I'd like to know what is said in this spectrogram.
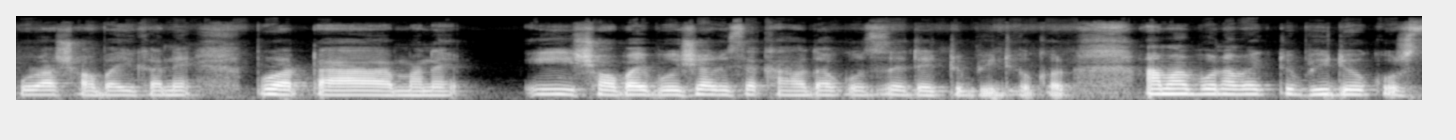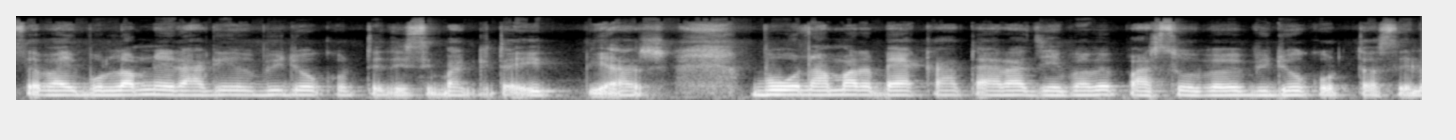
পুরা সবাই এখানে, পুরাটা মানে এই সবাই বসে রয়েছে খাওয়া দাওয়া করছে এটা একটু ভিডিও কর আমার বোন আবার একটু ভিডিও করছে, ভাই বললাম না, এর আগে ভিডিও করতে দিছি বাকিটা ইতিহাস। বোন আমার ব্যাকা তারা যেভাবে পারছে, ওইভাবে ভিডিও করতেছিল।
